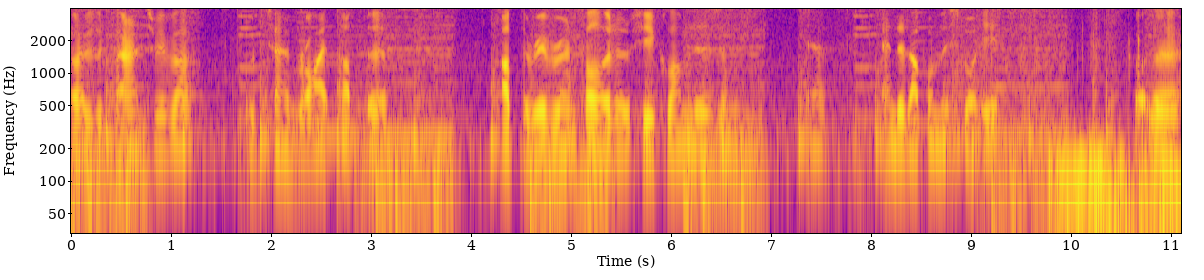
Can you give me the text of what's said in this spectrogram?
over the Clarence River. We've turned right up the up the river and followed it a few kilometres and yeah, ended up on this spot here. Got the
